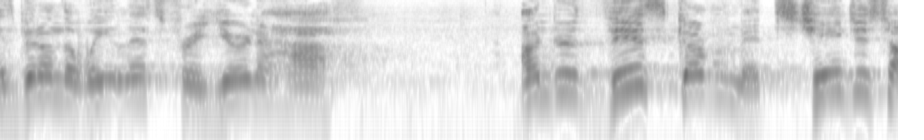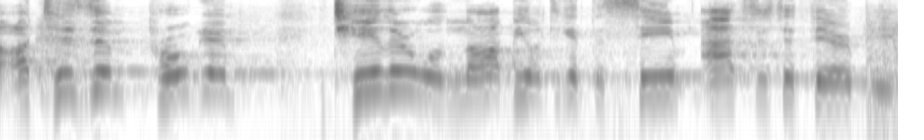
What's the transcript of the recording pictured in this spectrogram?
has been on the wait list for a year and a half. Under this government's changes to autism program, Taylor will not be able to get the same access to therapy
